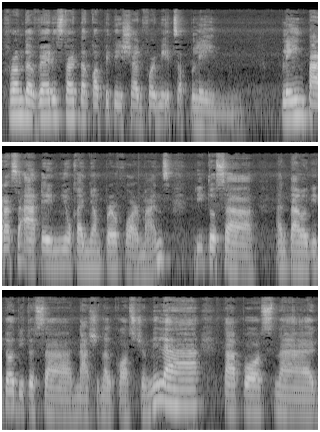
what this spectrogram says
from the very start ng competition, for me, it's a plain plain para sa akin yung kanyang performance dito sa ang tawag dito dito sa national costume nila. Tapos nag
